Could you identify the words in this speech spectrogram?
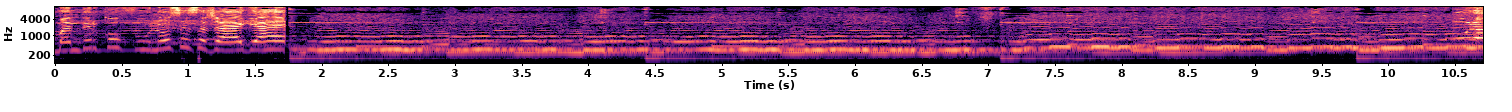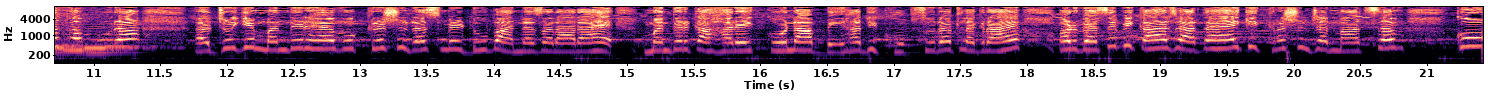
मंदिर को फूलों से सजाया गया है। पूरा का पूरा जो ये मंदिर है, वो कृष्ण रस में डूबा नज़र आ रहा है। मंदिर का हर एक कोना बेहद ही खूबसूरत लग रहा है। और वैसे भी कहा जाता है कि कृष्ण जन्मोत्सव को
